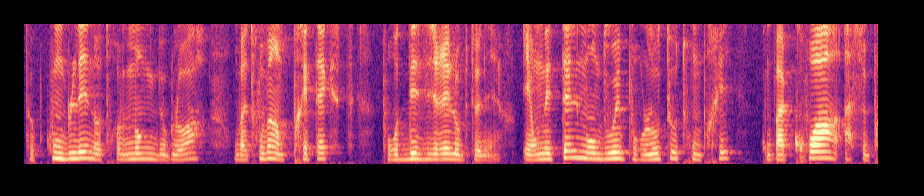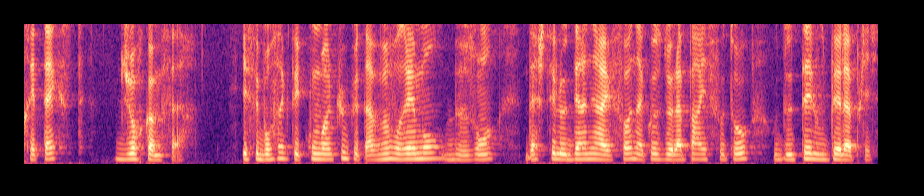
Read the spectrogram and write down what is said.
peut combler notre manque de gloire, on va trouver un prétexte pour désirer l'obtenir. Et on est tellement doué pour l'auto-tromperie qu'on va croire à ce prétexte dur comme fer. Et c'est pour ça que tu es convaincu que tu as vraiment besoin d'acheter le dernier iPhone à cause de l'appareil photo ou de telle ou telle appli.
